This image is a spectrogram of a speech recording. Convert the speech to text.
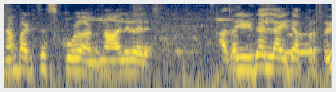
ഞാൻ പഠിച്ച സ്കൂളാണ് നാല് വരെ. അത് ഇതല്ല അതിന്റെ അപ്പുറത്ത്.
